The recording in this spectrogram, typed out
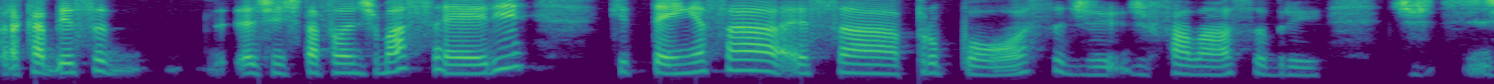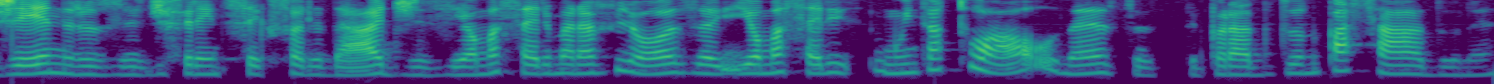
a cabeça a gente está falando de uma série que tem essa, essa proposta de, de falar sobre gêneros e diferentes sexualidades, e é uma série maravilhosa, e é uma série muito atual, né? temporada do ano passado, né?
